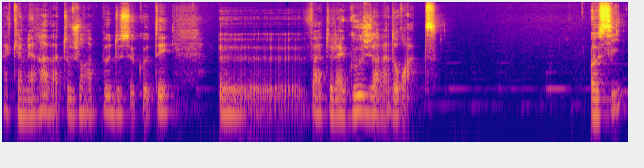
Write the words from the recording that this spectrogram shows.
La caméra va toujours un peu de ce côté, euh, va de la gauche vers la droite. Aussi,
